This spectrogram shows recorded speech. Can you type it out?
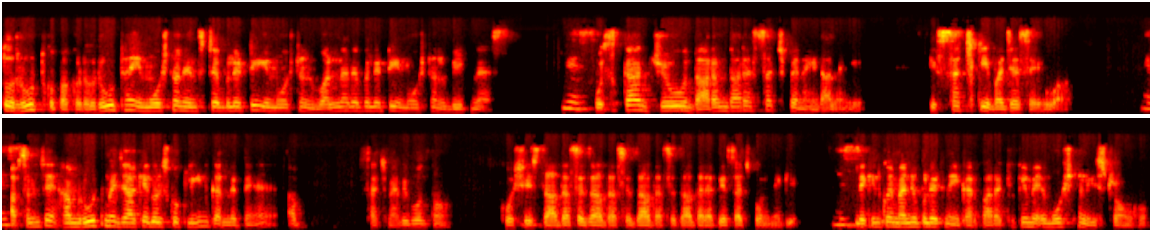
तो रूट को पकड़ो। रूट है emotional instability emotional vulnerability emotional weakness उसका जो दारमदार है सच पे नहीं डालेंगे। कि सच की वजह से हुआ। Yes. अब समझे हम रूट में जाके अगर इसको क्लीन कर लेते हैं अब सच मैं भी बोलता हूँ कोशिश ज़्यादा से ज़्यादा से ज़्यादा से ज़्यादा रहती है सच बोलने की। Yes. लेकिन कोई मैन्युपुलेट नहीं कर पा रहा क्योंकि मैं इमोशनली स्ट्रांग हूँ।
